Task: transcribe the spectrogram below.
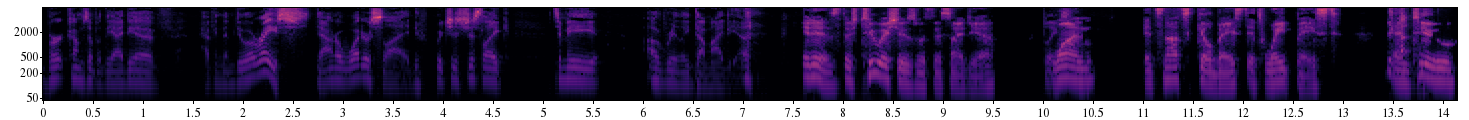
Bert comes up with the idea of having them do a race down a water slide, which is just like to me a really dumb idea. it is. There's two issues with this idea. Please. One, it's not skill based; it's weight based. Yeah. And two,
